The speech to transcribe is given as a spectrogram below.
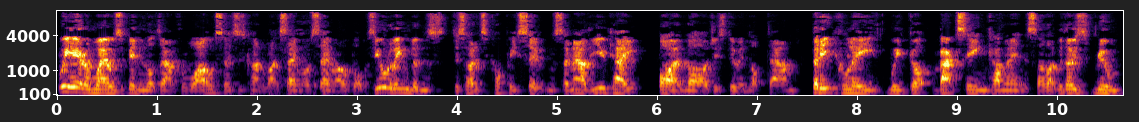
we here in Wales have been in lockdown for a while, so this is kind of like same old, same old. But obviously, all of England's decided to copy suit, and so now the UK, by and large, is doing lockdown. But equally, we've got vaccine coming in. So like with those real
